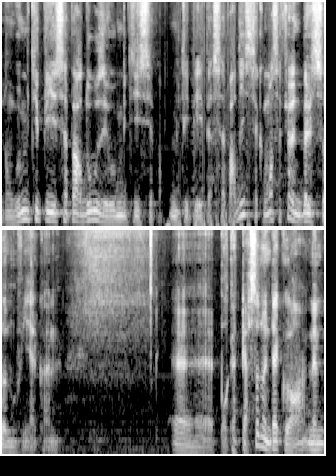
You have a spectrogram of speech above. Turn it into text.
donc vous multipliez ça par 12 et vous multipliez ça par 10, ça commence à faire une belle somme au final quand même. Euh, pour 4 personnes, on est d'accord, hein, même,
